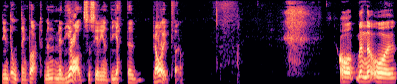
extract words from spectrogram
Det är inte otänkbart. Men medialt så ser det ju inte jättebra ut för dem. Ja, men och,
